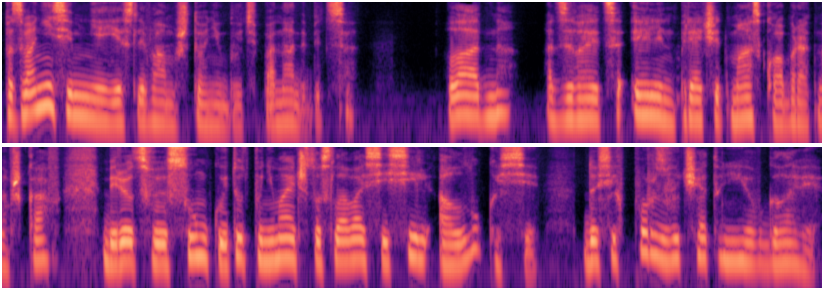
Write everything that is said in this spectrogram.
Позвоните мне, если вам что-нибудь понадобится». «Ладно», — отзывается Эллен, прячет маску обратно в шкаф, берет свою сумку и тут понимает, что слова Сесиль о Лукасе до сих пор звучат у нее в голове.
